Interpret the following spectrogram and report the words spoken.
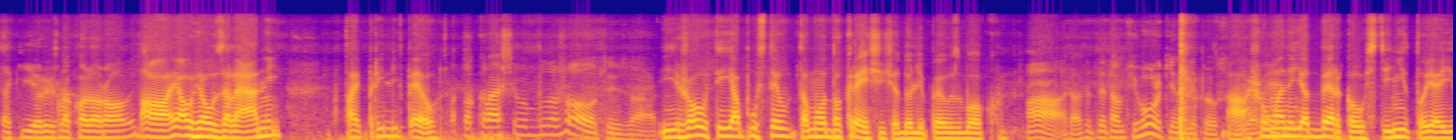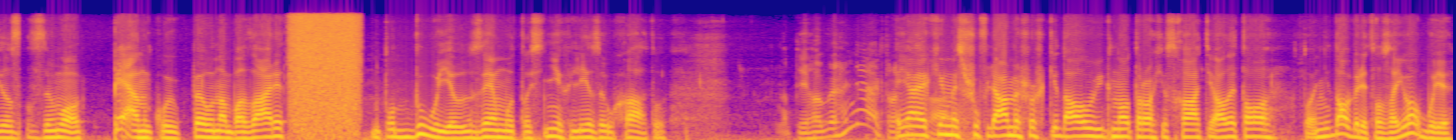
Такі різнокольорові. а я взяв зелений та й приліпив. А то краще би було жовтий взяти. І жовтий я пустив там от до криші ще доліпив збоку. А, та ти, ти там фігурки наліпив собі. А я що в мене є дирка у стіні, то я її з- зимою п'янкою купив на базарі. Ну, То дує в зиму, то сніг лізе в хату. А ти його виганяй трохи. я якимись шуфлями що ж кидав у вікно трохи з хаті, але то, то не добре, то зайобує.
